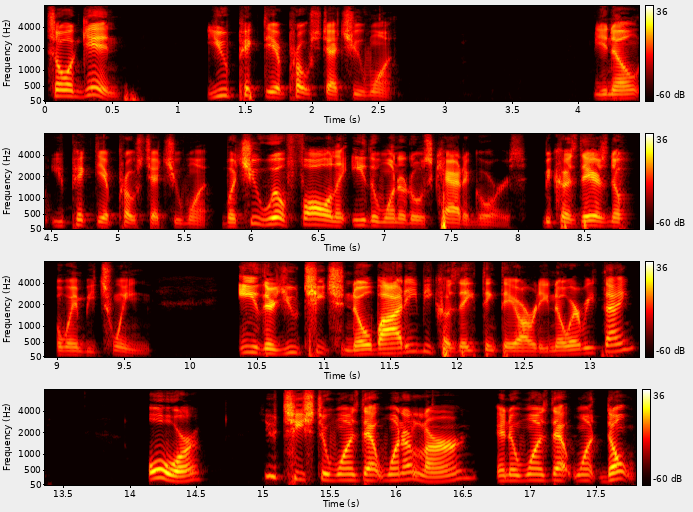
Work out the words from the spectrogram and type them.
So again, you pick the approach that you want. You know, you pick the approach that you want, but you will fall in either one of those categories because there's no in between. Either you teach nobody because they think they already know everything, or you teach the ones that want to learn, and the ones that want don't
